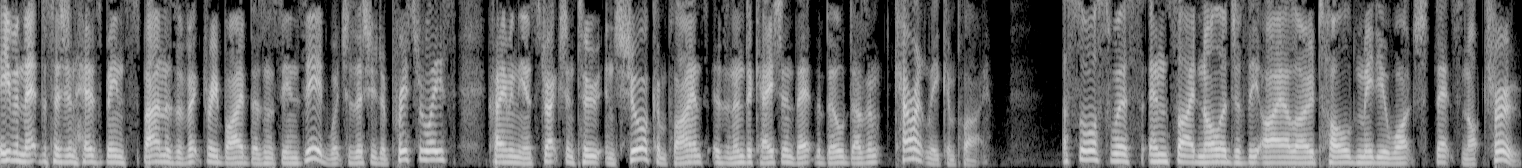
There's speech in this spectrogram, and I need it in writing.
Even that decision has been spun as a victory by Business NZ, which has issued a press release claiming the instruction to ensure compliance is an indication that the bill doesn't currently comply. A source with inside knowledge of the ILO told MediaWatch that's not true.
